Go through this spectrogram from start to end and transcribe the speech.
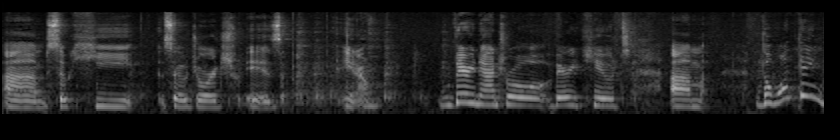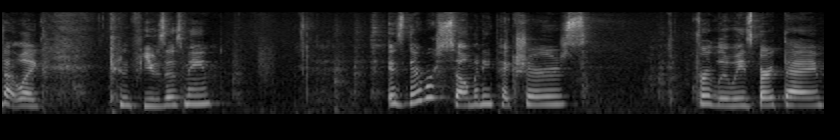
Um, so, he, so George is, you know, very natural, very cute. Um, the one thing that like confuses me is there were so many pictures for Louis's birthday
